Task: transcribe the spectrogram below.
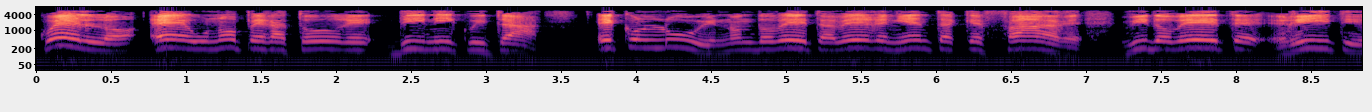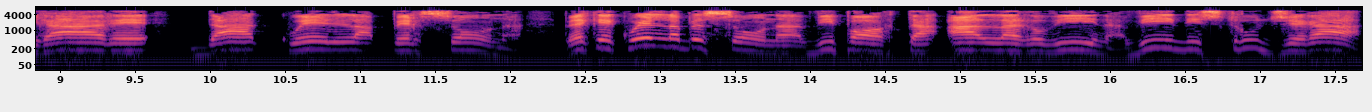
quello è un operatore di iniquità e con lui non dovete avere niente a che fare, vi dovete ritirare da quella persona perché quella persona vi porta alla rovina, vi distruggerà,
